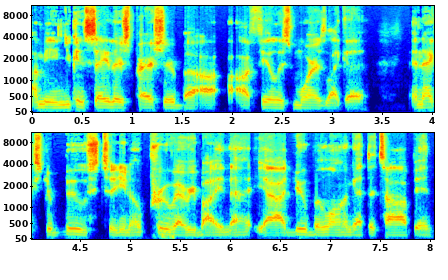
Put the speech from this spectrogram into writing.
I mean, you can say there's pressure, but I, I feel it's more as like a an extra boost to you know prove everybody that yeah, I do belong at the top and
